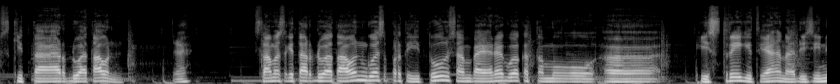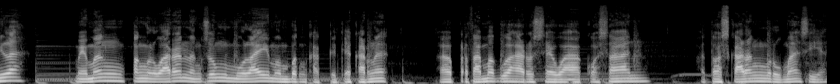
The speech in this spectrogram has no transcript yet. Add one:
sekitar dua tahun. Ya selama sekitar dua tahun gue seperti itu sampai akhirnya gue ketemu eh, istri gitu ya. Nah di sinilah memang pengeluaran langsung mulai membengkak gitu ya karena eh, pertama gue harus sewa kosan atau sekarang rumah sih ya.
